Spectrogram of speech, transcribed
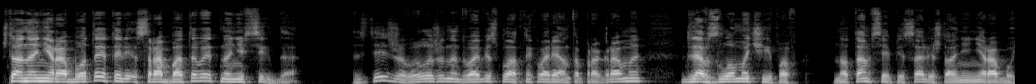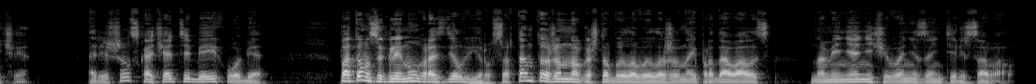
что она не работает или срабатывает, но не всегда. Здесь же выложены два бесплатных варианта программы для взлома чипов, но там все писали, что они не рабочие. Решил скачать себе их обе. Потом заглянул в раздел вирусов. Там тоже много что было выложено и продавалось, но меня ничего не заинтересовало.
